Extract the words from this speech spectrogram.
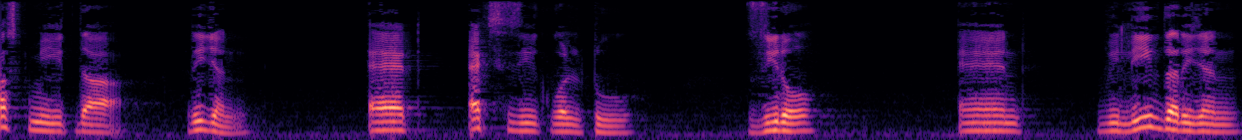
first meet the region at x is equal to 0 and we leave the region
